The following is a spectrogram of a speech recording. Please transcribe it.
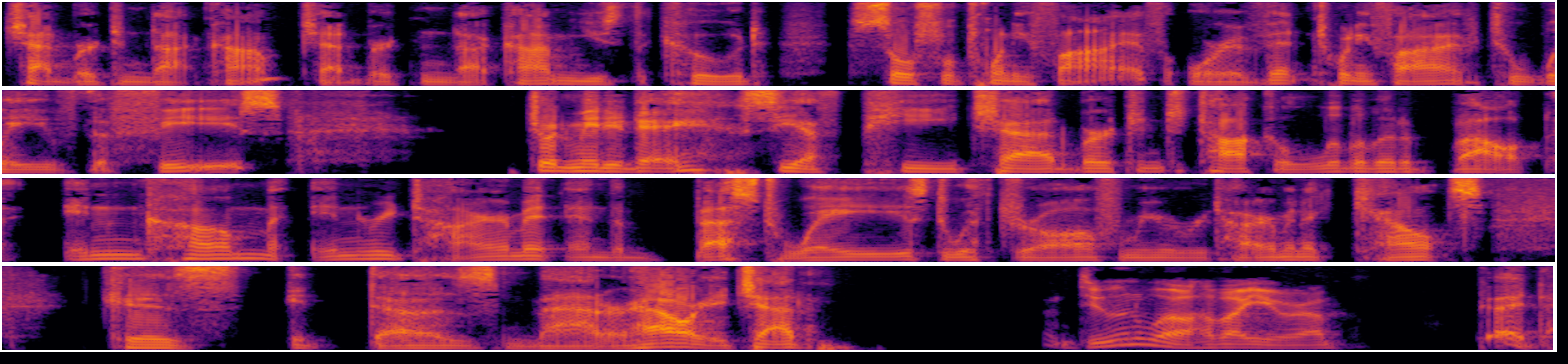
chadburton.com, chadburton.com. Use the code social25 or event25 to waive the fees. Joining me today, CFP Chad Burton, to talk a little bit about income in retirement and the best ways to withdraw from your retirement accounts because it does matter. How are you, Chad? I'm doing well. How about you, Rob? Good.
